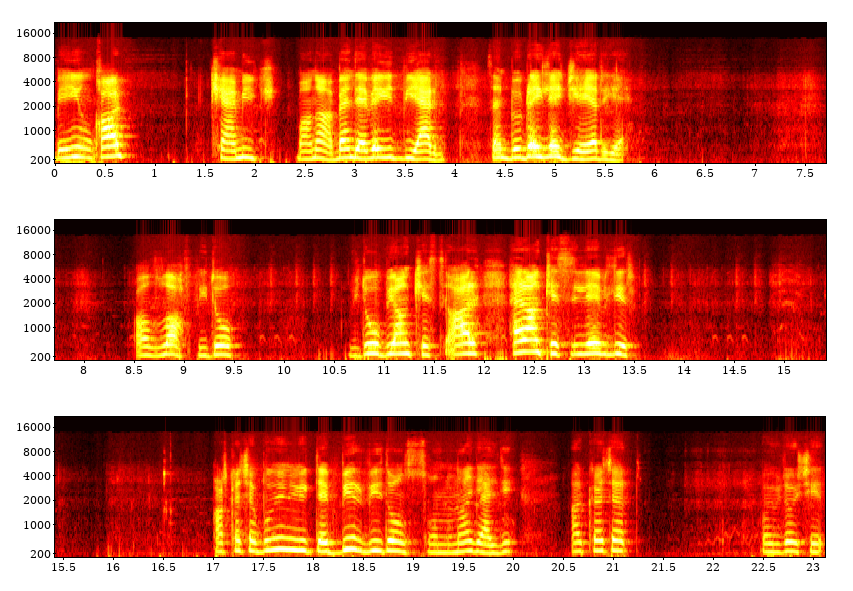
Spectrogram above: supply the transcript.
Beyin, kalp, kemik bana. Ben de eve gidip yerim. Sen böbrekle ciğer ye. Allah video. Video bir an kes her, her an kesilebilir. Arkadaşlar bugünlük de bir videonun sonuna geldik. Arkadaşlar bu video şey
